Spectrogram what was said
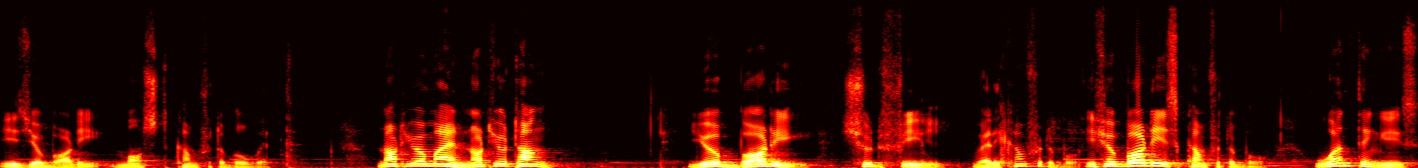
is your body most comfortable with? Not your mind, not your tongue. Your body should feel very comfortable. If your body is comfortable, one thing is,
